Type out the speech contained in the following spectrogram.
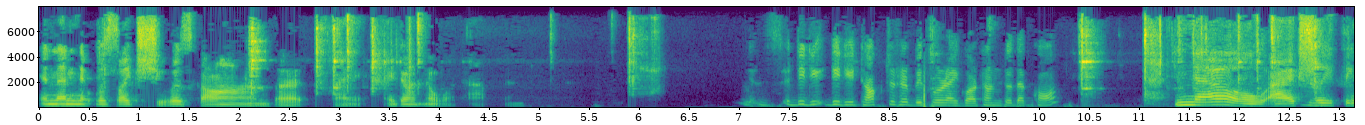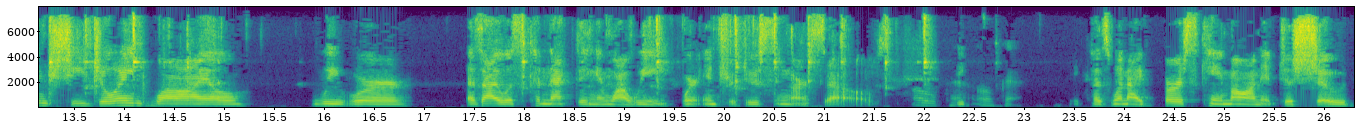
and then it was like she was gone, but I I don't know what happened. Did you did you talk to her before I got onto the call? No, I actually think she joined while we were, as I was connecting and while we were introducing ourselves. Okay, okay. Because when I first came on, it just showed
